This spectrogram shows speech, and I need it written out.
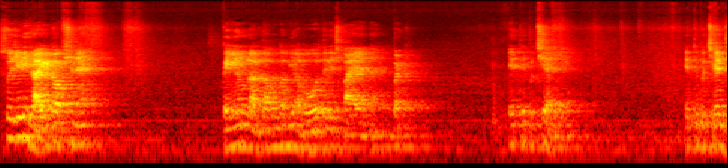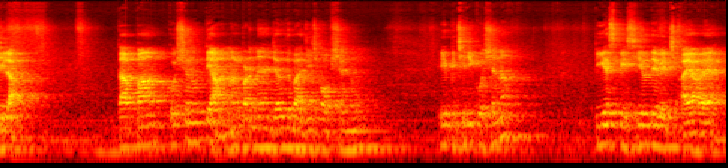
ਸੋ ਜਿਹੜੀ ਰਾਈਟ ਆਪਸ਼ਨ ਹੈ, ਕਈਆਂ ਨੂੰ ਲੱਗਦਾ ਹੋਊਗਾ ਵੀ ਅਬੋਹਰ ਦੇ ਵਿੱਚ ਪਾਇਆ ਜਾਂਦਾ ਹੈ ਬਟ ਇੱਥੇ ਪੁੱਛਿਆ ਜੀ। ਇੱਥੇ ਪੁੱਛਿਆ ਜ਼ਿਲ੍ਹਾ। ਤਾਂ ਆਪਾਂ ਕੁਐਸਚਨ ਨੂੰ ਧਿਆਨ ਨਾਲ ਪੜ੍ਹਨਾ ਹੈ, ਜਲਦਬਾਜ਼ੀ 'ਚ ਆਪਸ਼ਨ ਨੂੰ। ਇਹ ਪਿੱਛੇ ਜੀ ਕੁਐਸਚਨ ਨਾ ਪੀਐਸਪੀਸੀਐਲ ਦੇ ਵਿੱਚ ਆਇਆ ਹੋਇਆ ਹੈ।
